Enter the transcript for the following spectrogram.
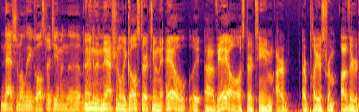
National League All Star team and the and American then the League? National League All Star team and the AL uh, the AL All Star team are are players from other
